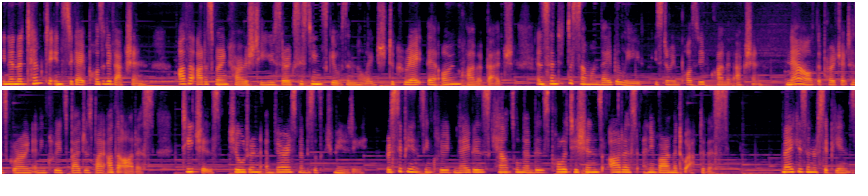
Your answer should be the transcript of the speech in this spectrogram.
In an attempt to instigate positive action, other artists were encouraged to use their existing skills and knowledge to create their own climate badge and send it to someone they believe is doing positive climate action. Now, the project has grown and includes badges by other artists, teachers, children, and various members of the community. Recipients include neighbours, council members, politicians, artists, and environmental activists. Makers and recipients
